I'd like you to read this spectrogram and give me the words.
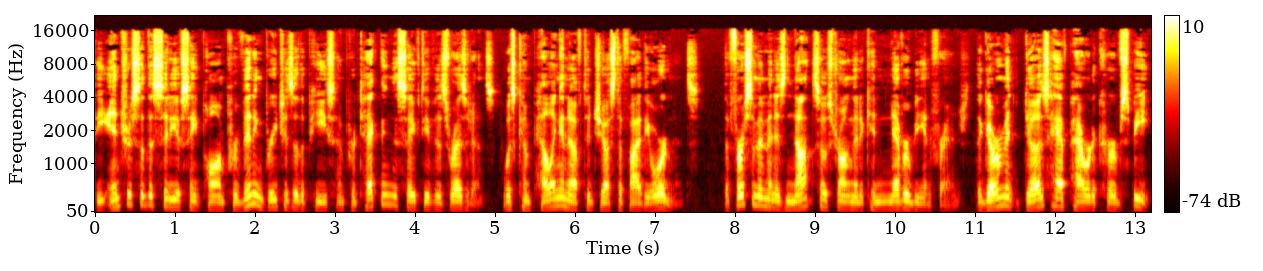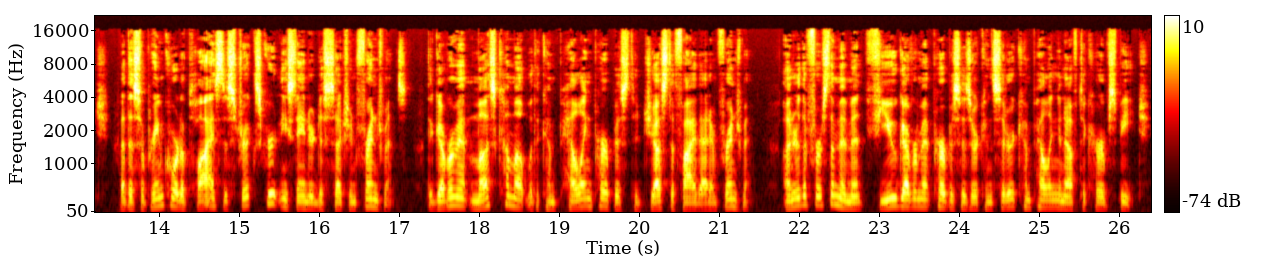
the interest of the city of St. Paul in preventing breaches of the peace and protecting the safety of its residents was compelling enough to justify the ordinance. The First Amendment is not so strong that it can never be infringed. The government does have power to curb speech, but the Supreme Court applies the strict scrutiny standard to such infringements. The government must come up with a compelling purpose to justify that infringement. Under the First Amendment, few government purposes are considered compelling enough to curb speech.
